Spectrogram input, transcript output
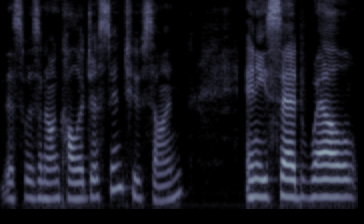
this was an oncologist in tucson and he said, Well,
